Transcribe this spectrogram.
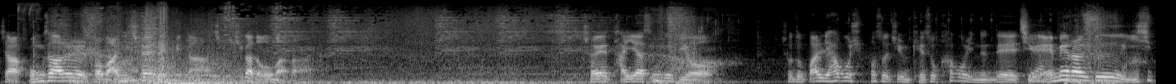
자 공사를 더 많이 쳐야 됩니다 지금 피가 너무 많아 저의 다이아 승급이요 저도 빨리 하고 싶어서 지금 계속 하고 있는데 지금 에메랄드 20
